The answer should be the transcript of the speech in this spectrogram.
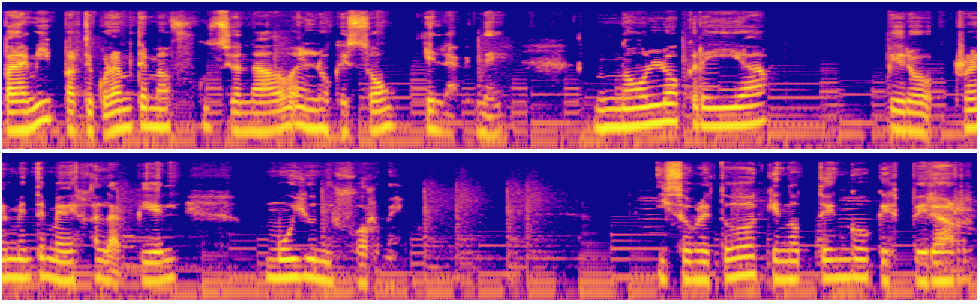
para mí particularmente me ha funcionado en lo que son el acné. No lo creía, pero realmente me deja la piel muy uniforme. Y sobre todo que no tengo que esperar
